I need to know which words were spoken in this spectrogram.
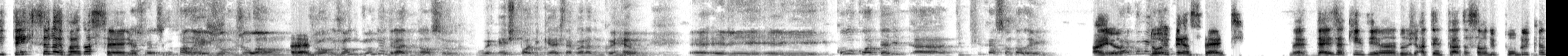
E tem que ser levado a sério. Mas foi isso que eu falei, João, João, é? João, João, João de Andrade, nosso ex-podcast, agora no Canhão, é, ele, ele colocou até a tipificação da lei. Aí, ó, 267, né, 10 a 15 anos, atentado à saúde pública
